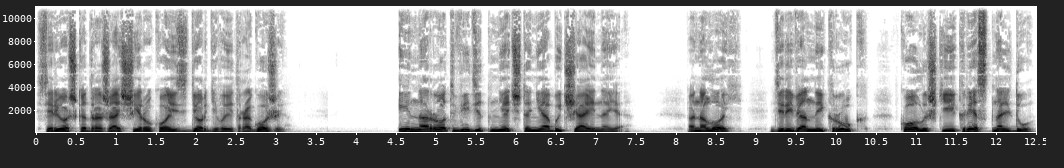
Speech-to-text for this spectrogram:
Сережка дрожащей рукой сдергивает рогожи, и народ видит нечто необычайное. Аналой, деревянный круг, колышки и крест на льду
